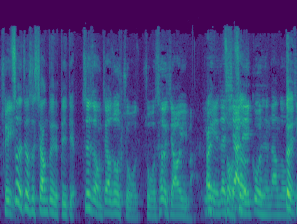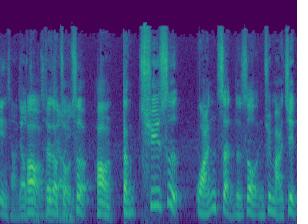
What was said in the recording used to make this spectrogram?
所以这就是相对的低点。这种叫做左左侧交易嘛，因为在下跌过程当中进场叫左侧交易。这叫左侧啊，等趋势完整的时候，你去买进，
